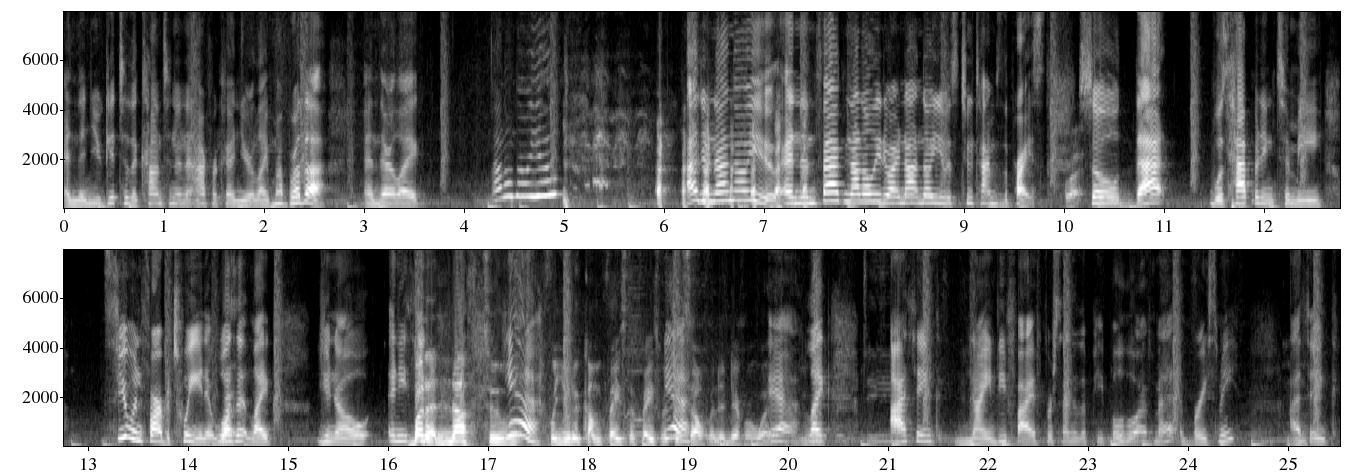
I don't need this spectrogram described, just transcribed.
And then you get to the continent of Africa and you're like, my brother. And they're like, I don't know you. I do not know you. And in fact, not only do I not know you, it's two times the price. Right. So that was happening to me few and far between. It wasn't like, you know, anything. But enough to Yeah. for you to come face to face with Yeah. yourself in a different way. Yeah, like I think 95% of the people who I've met embrace me. I mm-hmm. think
